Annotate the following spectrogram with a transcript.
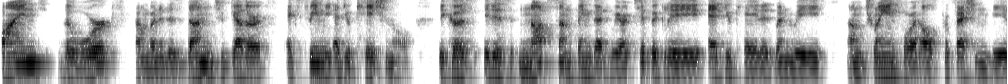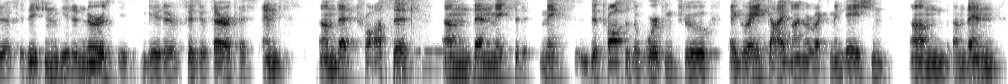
find the work um, when it is done together extremely educational because it is not something that we are typically educated when we um, trained for a health profession, be it a physician, be it a nurse, be, it a physiotherapist. And um, that process um, then makes it makes the process of working through a GRADE guideline or recommendation um, and then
